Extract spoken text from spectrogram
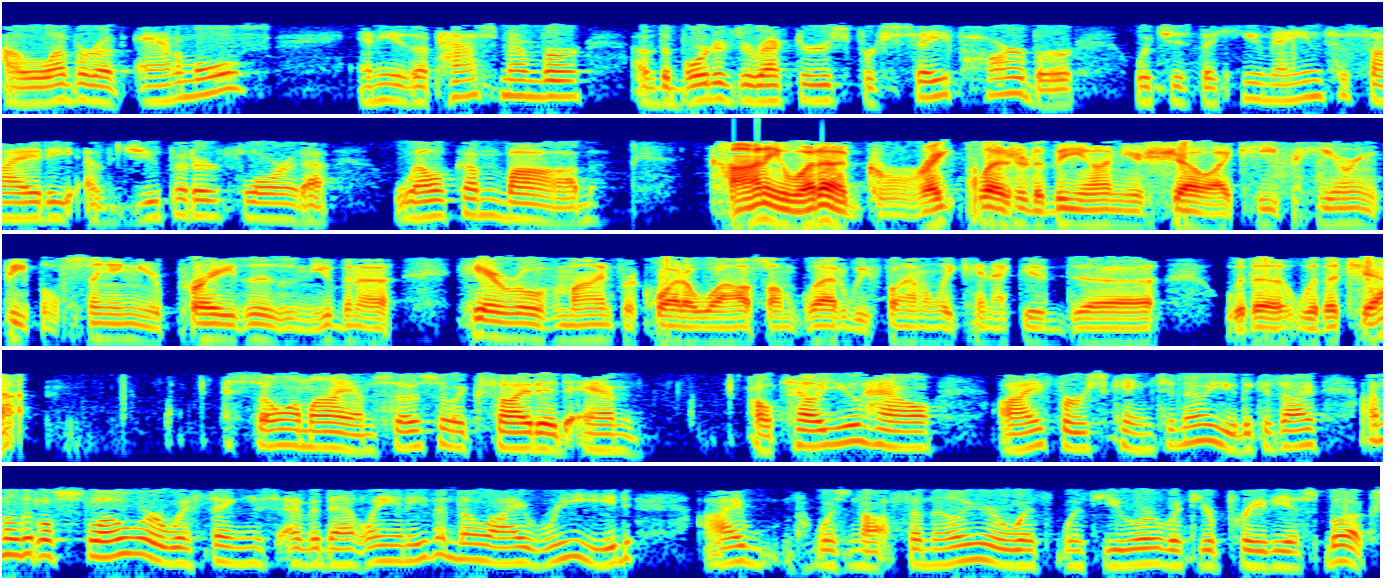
a lover of animals, and he is a past member of the board of directors for Safe Harbor, which is the Humane Society of Jupiter, Florida. Welcome, Bob. Connie, what a great pleasure to be on your show. I keep hearing people singing your praises, and you've been a hero of mine for quite a while. So I'm glad we finally connected uh, with a with a chat. So am I. I'm so so excited, and I'll tell you how I first came to know you because I I'm a little slower with things evidently, and even though I read, I was not familiar with with you or with your previous books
